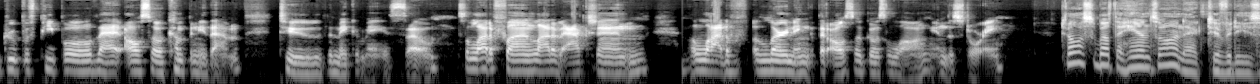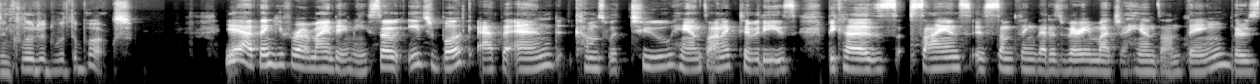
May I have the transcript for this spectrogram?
group of people that also accompany them to the Maker Maze. So it's a lot of fun, a lot of action, a lot of learning that also goes along in the story. Tell us about the hands on activities included with the books. Yeah, thank you for reminding me. So each book at the end comes with two hands on activities because science is something that is very much a hands on thing. There's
